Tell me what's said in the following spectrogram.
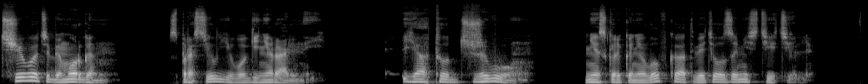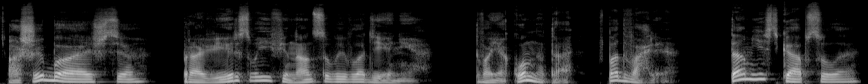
«Чего тебе, Морган?» – спросил его генеральный. «Я тут живу», – несколько неловко ответил заместитель. «Ошибаешься. Проверь свои финансовые владения. Твоя комната в подвале. Там есть капсула.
